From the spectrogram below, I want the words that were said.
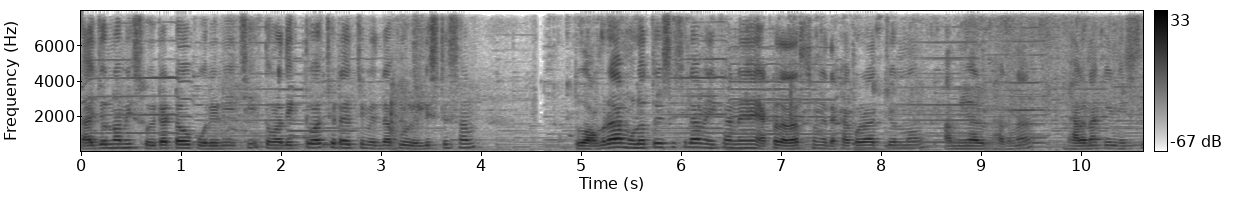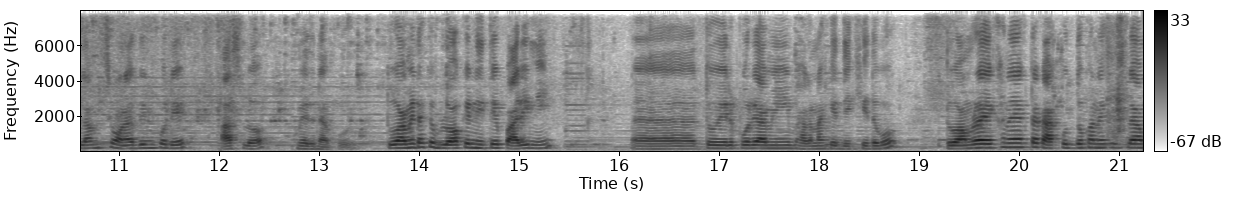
তাই জন্য আমি সোয়েটারটাও পরে নিয়েছি। তোমরা দেখতে পাচ্ছ এটা হচ্ছে মেদিনীপুর রেল স্টেশন। তো আমরা মূলত এসেছিলাম এখানে একটা দাদার সঙ্গে দেখা করার জন্য, আমি আর ভাগনা। ভাগনাকে নিয়েছিলাম সে অনেকদিন পরে আসলো মেদিনীপুর। তো আমি তাকে ব্লকে নিতে পারিনি তো এরপরে আমি ভাগনাকে দেখিয়ে দেবো। তো আমরা এখানে একটা কাকুর দোকানে এসেছিলাম,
